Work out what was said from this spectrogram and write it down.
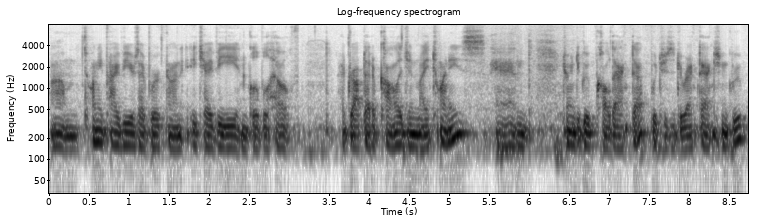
um, 25 years I've worked on HIV and global health. I dropped out of college in my 20s and joined a group called ACT UP, which is a direct action group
